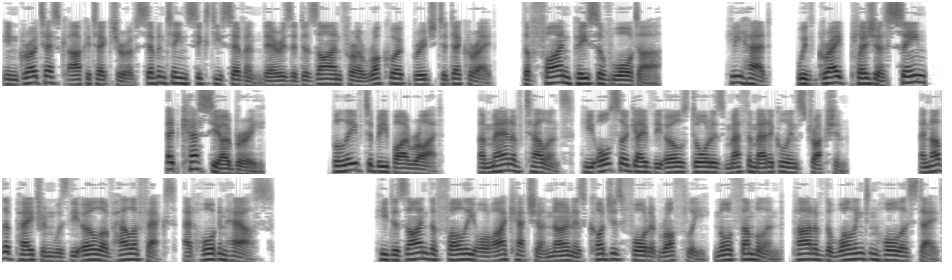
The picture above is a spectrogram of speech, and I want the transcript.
In grotesque architecture of 1767 there is a design for a rockwork bridge to decorate, "...the fine piece of water." He had, "...with great pleasure seen at Cassiobury," believed to be by Wright. A man of talents, he also gave the Earl's daughters mathematical instruction. Another patron was the Earl of Halifax, at Horton House. He designed the folly or eye-catcher known as Codger's Fort at Rothley, Northumberland, part of the Wallington Hall estate.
